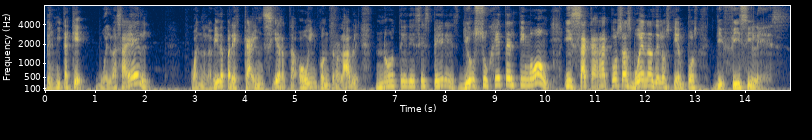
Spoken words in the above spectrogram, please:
permita que vuelvas a Él. Cuando la vida parezca incierta o incontrolable, no te desesperes. Dios sujeta el timón y sacará cosas buenas de los tiempos difíciles.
